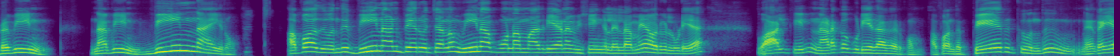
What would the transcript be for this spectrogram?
பிரவீன் நவீன் வீண் ஆயிரும். அப்போ அது வந்து வீணான்னு பேர் வச்சாலும் வீணாக போன மாதிரியான விஷயங்கள் எல்லாமே அவர்களுடைய வாழ்க்கையில் நடக்கக்கூடியதாக இருக்கும். அப்போ அந்த பேருக்கு வந்து நிறைய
